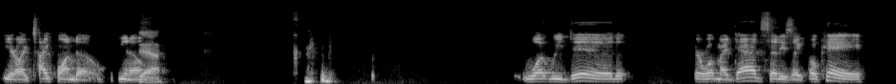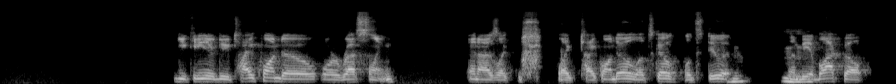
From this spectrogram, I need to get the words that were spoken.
you're like taekwondo, you know. Yeah. what we did or what my dad said he's like okay you can either do taekwondo or wrestling. And i was like like taekwondo? Let's go. Let's do it. Mm-hmm. And be mm-hmm. a black belt.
